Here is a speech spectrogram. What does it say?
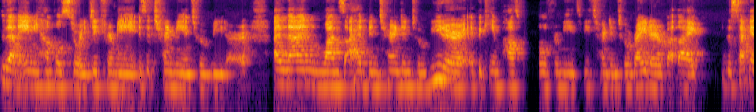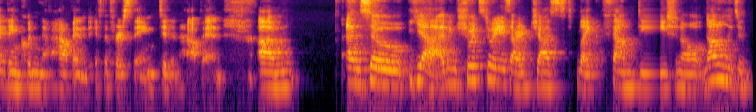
that Amy Hempel's story did for me is it turned me into a reader. And then once I had been turned into a reader, it became possible for me to be turned into a writer. But like the second thing couldn't have happened if the first thing didn't happen. Um, and so, yeah, I mean, short stories are just like foundational, not only to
